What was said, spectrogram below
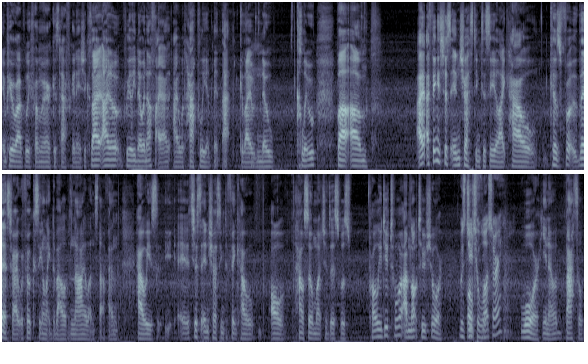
imperial rivalry from Americas to Africa and Asia, because I, I don't really know enough. I I would happily admit that because I have no clue, but um, I I think it's just interesting to see like how because for this right we're focusing on like the Battle of the Nile and stuff and how he's it's just interesting to think how all how so much of this was probably due to war. I'm not too sure Was due Well, to for- what? Sorry. war, you know, battle.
